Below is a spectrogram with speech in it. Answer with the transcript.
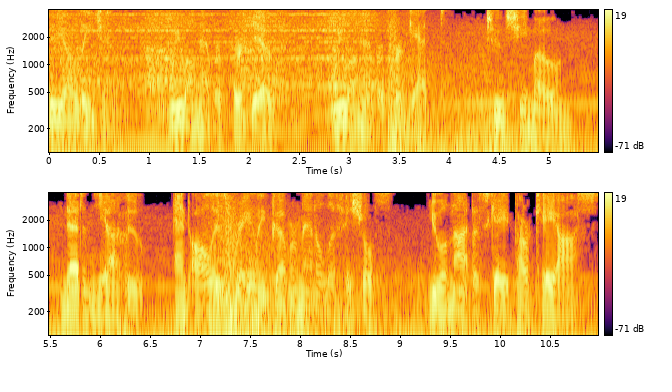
We are legion. We will never forgive. We will never forget. To Shimon, Netanyahu, and all Israeli governmental officials. You will not escape our chaos.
